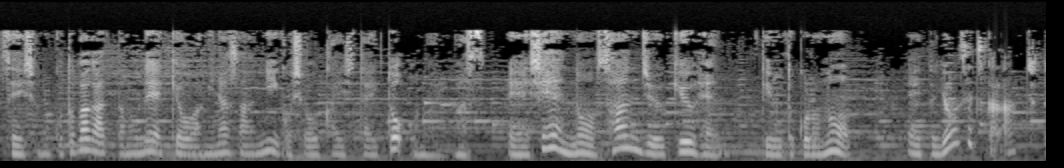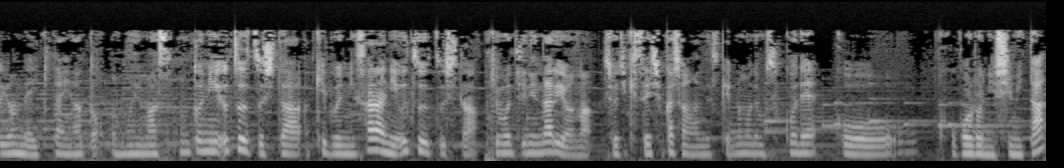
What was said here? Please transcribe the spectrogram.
聖書の言葉があったので今日は皆さんにご紹介したいと思います。えー、詩編の39編っていうところのえ、ー、と、4節からちょっと読んでいきたいなと思います。本当にうつうつした気分にさらにうつうつした気持ちになるような正直聖書箇所なんですけれども、でもそこで、こう、心に染みた、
